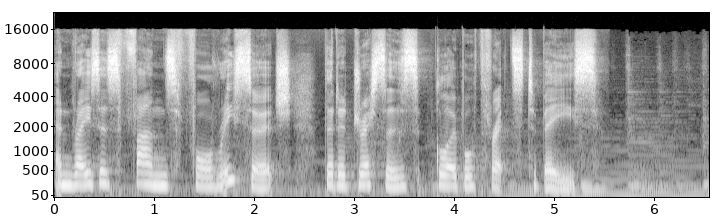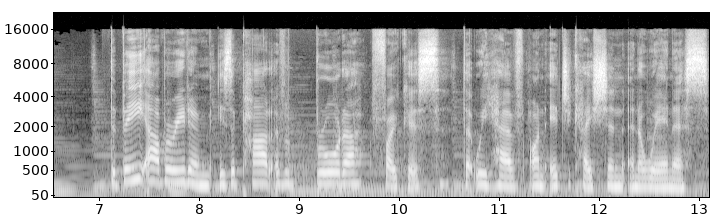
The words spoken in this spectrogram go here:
and raises funds for research that addresses global threats to bees. The Bee Arboretum is a part of a broader focus that we have on education and awareness.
